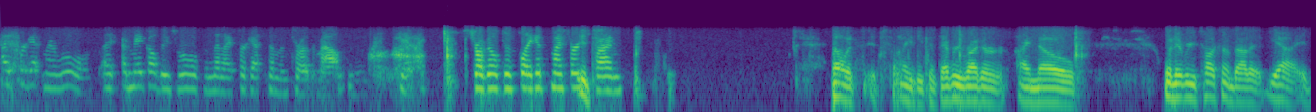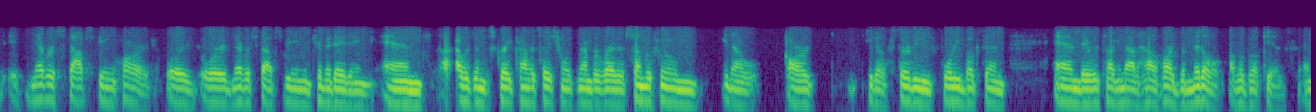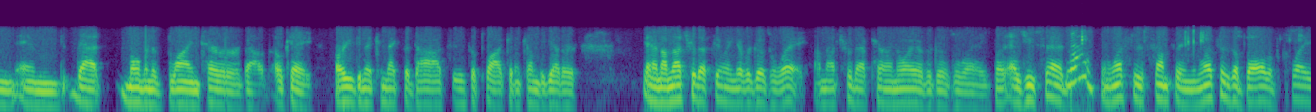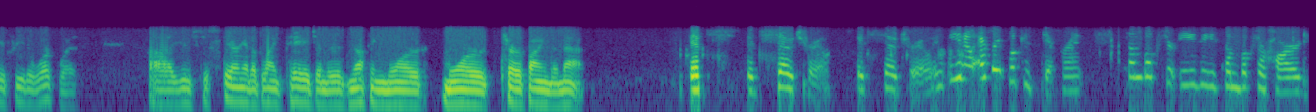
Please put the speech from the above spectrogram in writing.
I forget my rules. I, I make all these rules and then I forget them and throw them out. And, you know, struggle just like it's my first it's, time. No, it's it's funny because every writer I know, whenever you talk to them about it, yeah, it, it never stops being hard or or it never stops being intimidating. And I was in this great conversation with a number of writers, some of whom you know are you know 30, 40 books in, and they were talking about how hard the middle of a book is, and and that moment of blind terror about okay, are you going to connect the dots? Is the plot going to come together? And I'm not sure that feeling ever goes away. I'm not sure that paranoia ever goes away. But as you said, no. unless there's something, unless there's a ball of clay for you to work with, uh, you're just staring at a blank page, and there's nothing more more terrifying than that. It's it's so true. It's so true. And you know, every book is different. Some books are easy, some books are hard.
